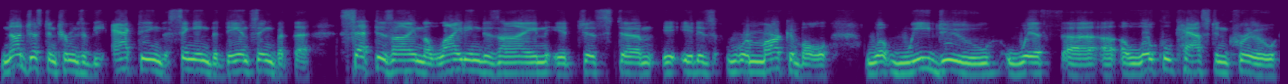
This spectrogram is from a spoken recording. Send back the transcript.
not just in terms of the acting, the singing, the dancing, but the set design, the lighting design. It just, um, it, it is remarkable what we do with uh, a, a local cast and crew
